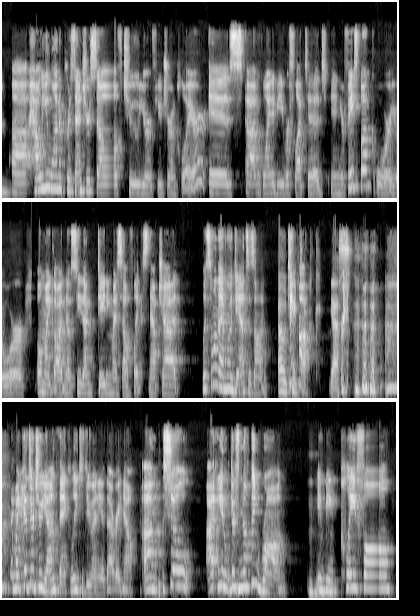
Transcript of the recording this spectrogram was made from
mm. uh, how you want to present yourself to your future employer is um, going to be reflected in your Facebook or your, oh my God, no, see, I'm dating myself like Snapchat. What's the one that everyone dances on? Oh, TikTok. TikTok. Yes. my kids are too young, thankfully, to do any of that right now. Um, so, I, you know, there's nothing wrong mm-hmm. in being playful,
